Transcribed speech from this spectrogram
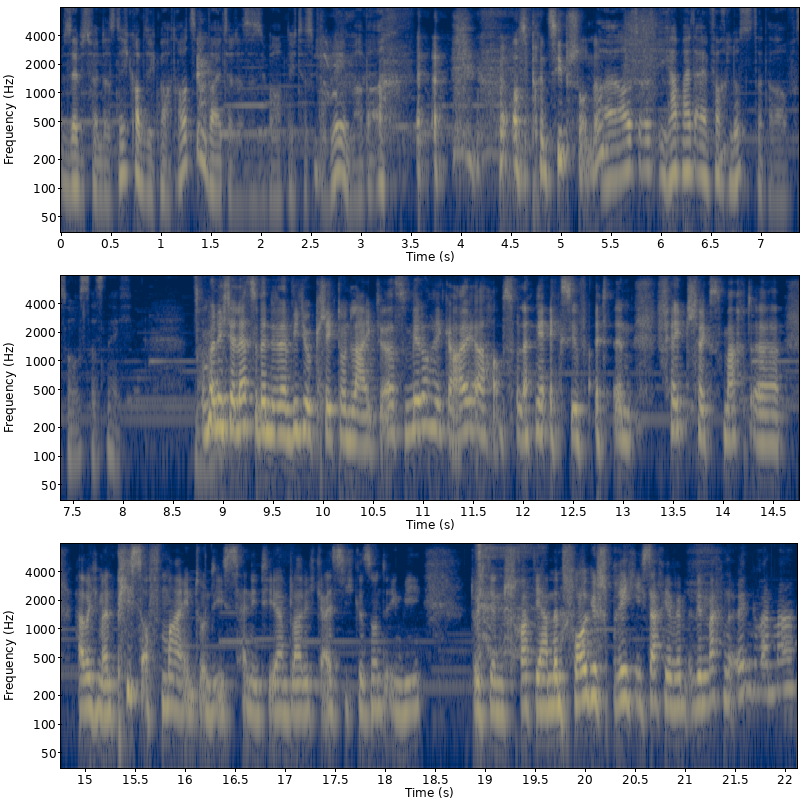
selbst wenn das nicht kommt, ich mache trotzdem weiter, das ist überhaupt nicht das Problem, aber... Aus Prinzip schon, ne? Ich habe halt einfach Lust darauf, so ist das nicht. Und wenn ich der Letzte bin, der dein Video klickt und liked, ist mir doch egal, ja, ob solange Exi weiterhin Fake-Checks macht, äh, habe ich mein Peace of Mind und die Sanity, dann bleibe ich geistig gesund irgendwie durch den Schrott. Wir haben ein Vorgespräch, ich sage hier, wir, wir, machen irgendwann mal,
